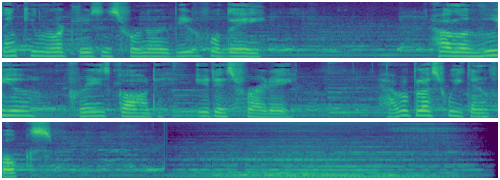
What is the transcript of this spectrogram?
Thank you, Lord Jesus, for another beautiful day. Hallelujah. Praise God. It is Friday. Have a blessed weekend, folks.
